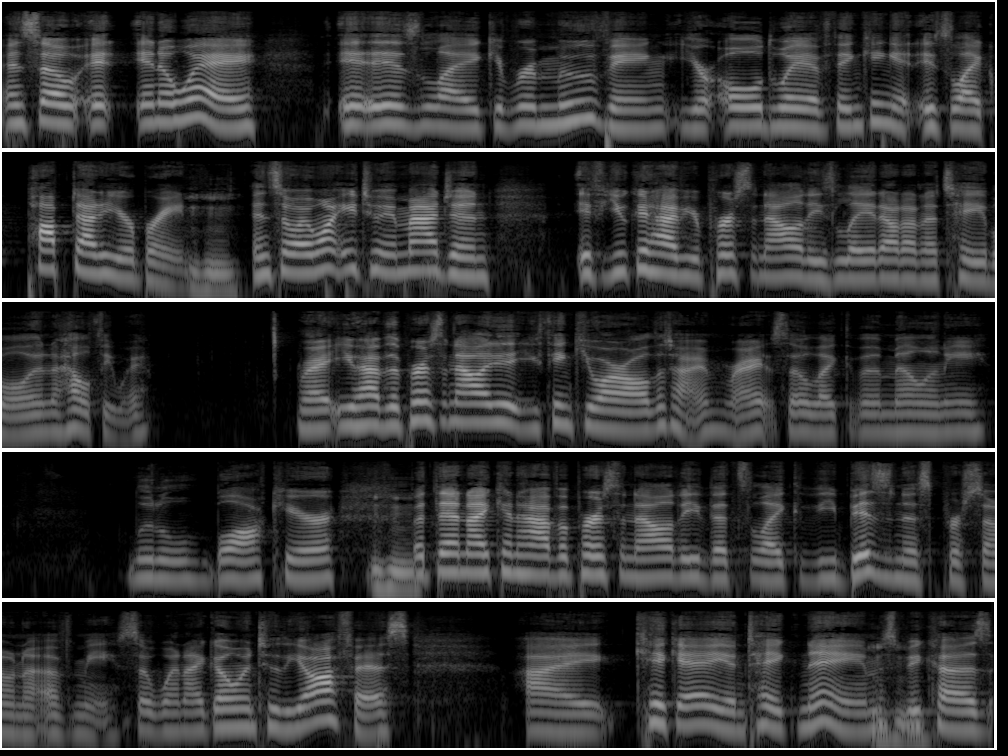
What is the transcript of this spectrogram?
And so it, in a way, it is like removing your old way of thinking. It is like popped out of your brain. Mm-hmm. And so I want you to imagine if you could have your personalities laid out on a table in a healthy way, right? You have the personality that you think you are all the time, right? So like the Melanie little block here. Mm-hmm. But then I can have a personality that's like the business persona of me. So when I go into the office, I kick A and take Mm-hmm. names because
